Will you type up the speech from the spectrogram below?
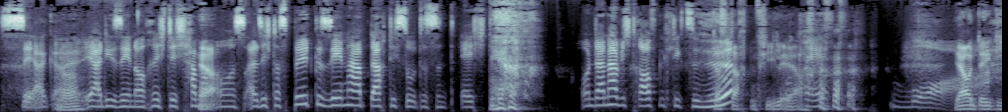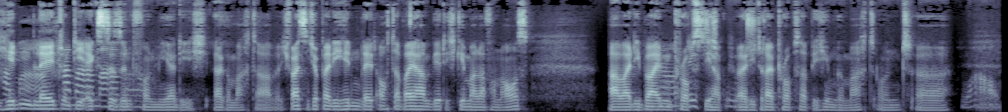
Sehr geil. Ja. die sehen auch richtig Hammer Ja. aus. Als ich das Bild gesehen habe, dachte ich so, das sind echt. Ja, Und dann habe ich draufgeklickt, so, hä? das dachten viele, ja. okay. Boah, Ja, und die, Hammer, Hidden Blade und die Hammer, Äxte Hammer, sind Hammer. von mir, die ich da gemacht habe. Ich weiß nicht, ob er die Hidden Blade auch dabei haben wird, ich gehe mal davon aus. Aber die beiden Ja, Props, die hab, äh, die drei Props habe ich ihm gemacht und äh, Wow.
